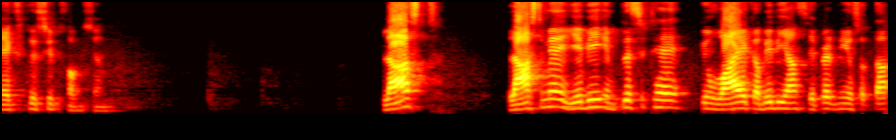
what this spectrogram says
एक्सप्लिसिट फ़ंक्शन लास्ट लास्ट में ये भी इम्प्लिसिट है, क्यों? वाई कभी भी यहाँ सेपरेट नहीं हो सकता।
